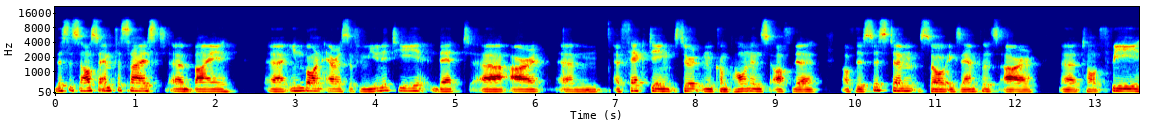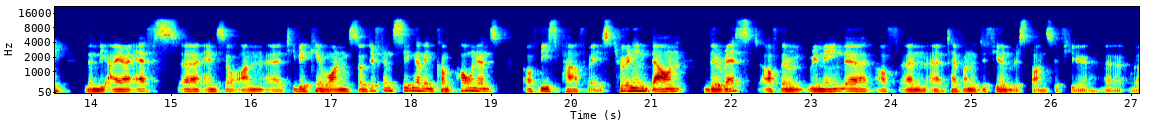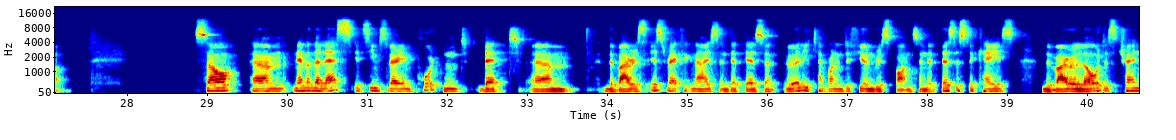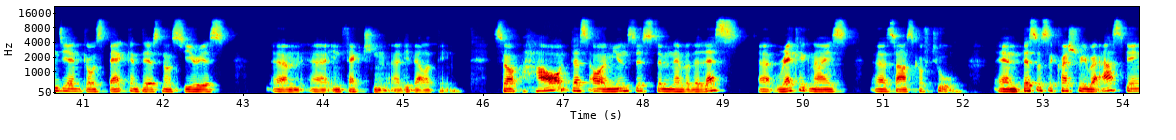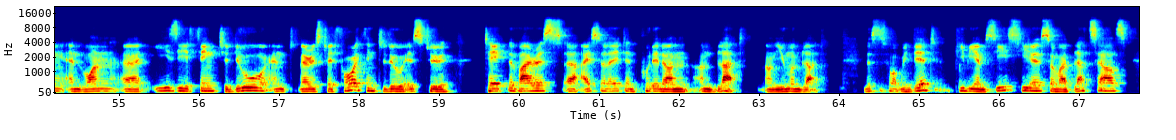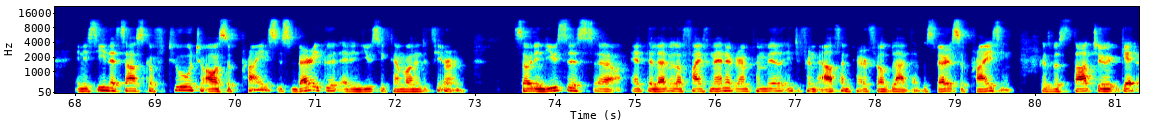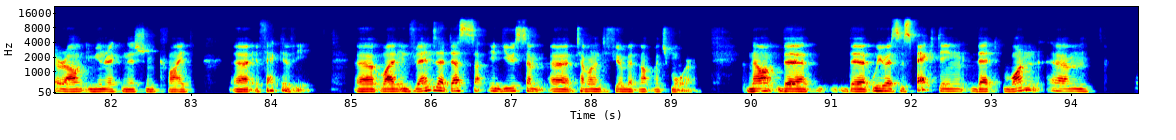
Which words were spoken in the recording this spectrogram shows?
This is also emphasized uh, by uh, inborn errors of immunity that uh, are um, affecting certain components of the, of the system. So examples are uh, TOL3, then the IRFs, uh, and so on, TBK1. So different signaling components of these pathways, turning down the rest of the remainder of a uh, type 1 interferon response, if you uh, will. So um, nevertheless, it seems very important that um, the virus is recognized and that there's an early type 1 interferon response. And if this is the case, the viral load is transient, goes back, and there's no serious um, uh, infection uh, developing. So how does our immune system nevertheless uh, recognize uh, SARS-CoV-2? And this is the question we were asking. And one uh, easy thing to do and very straightforward thing to do is to take the virus, uh, isolate and put it on, on blood, on human blood. This is what we did, PBMCs here, so white blood cells. And you see that SARS-CoV-2, to our surprise, is very good at inducing type 1 interferon. So it induces uh, at the level of five nanogram per mil interferon alpha in peripheral blood. That was very surprising because we start to get around immune recognition quite uh, effectively. Uh, while influenza does induce some uh, 1 interferon, but not much more. Now, the, the, we were suspecting that one um,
